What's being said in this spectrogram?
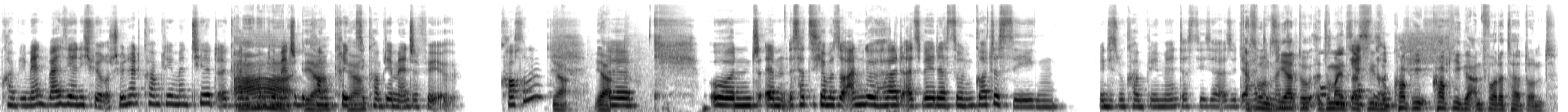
Kompliment, weil sie ja nicht für ihre Schönheit komplimentiert, äh, keine Ah, Komplimente ja, bekommt, kriegt ja. sie Komplimente für ihr Kochen. Ja, ja. Äh, und ähm, es hat sich aber so angehört, als wäre das so ein Gottessegen in diesem Kompliment, dass dieser, also da Achso, hat und sie hat, du, du meinst, dass sie so cocky, cocky geantwortet hat und.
